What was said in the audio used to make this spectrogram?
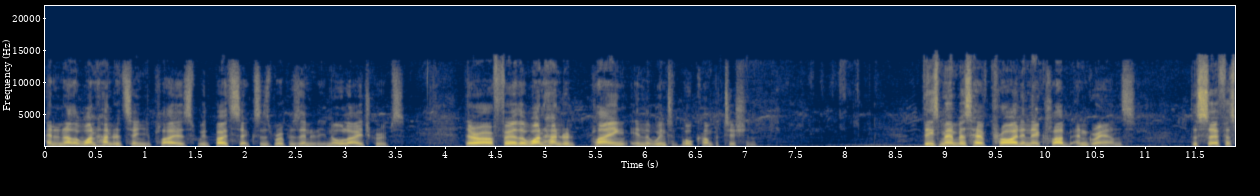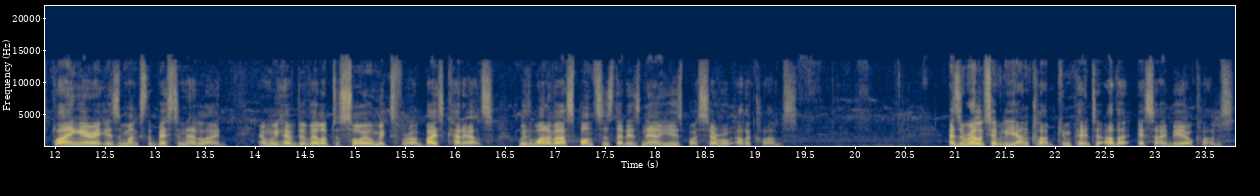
and another 100 senior players with both sexes represented in all age groups. There are a further 100 playing in the winter ball competition. These members have pride in their club and grounds. The surface playing area is amongst the best in Adelaide and we have developed a soil mix for our base cutouts with one of our sponsors that is now used by several other clubs. As a relatively young club compared to other SABL clubs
